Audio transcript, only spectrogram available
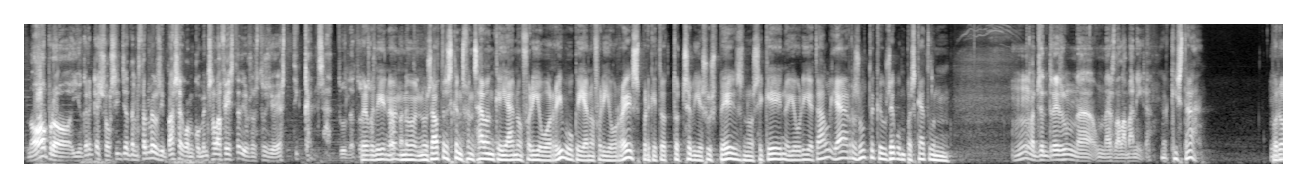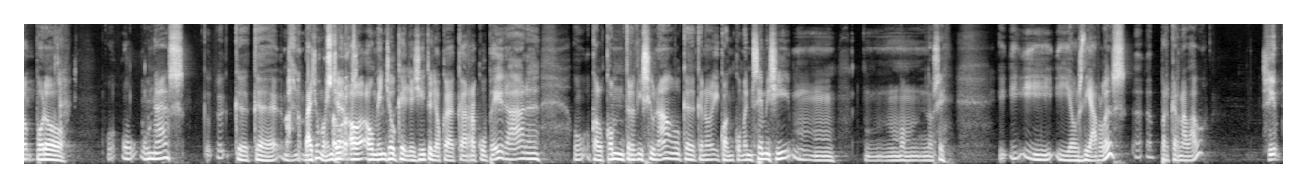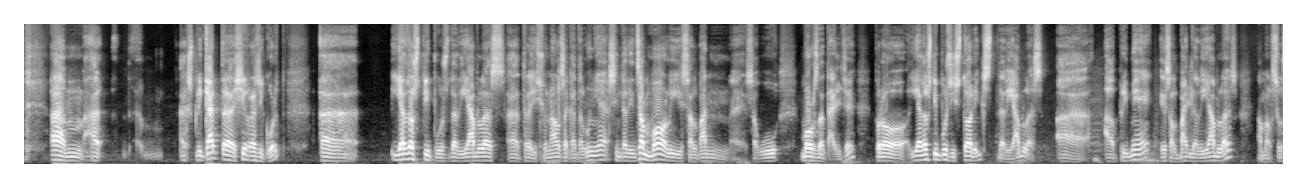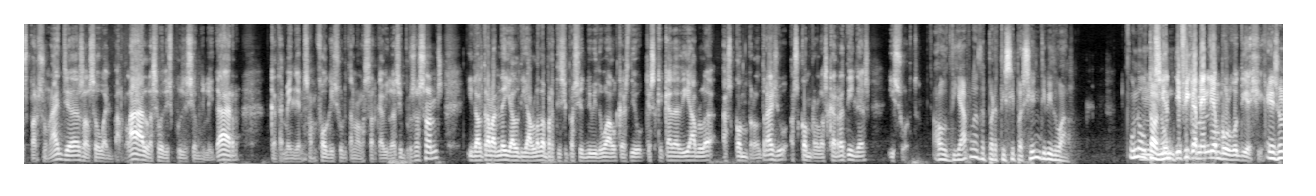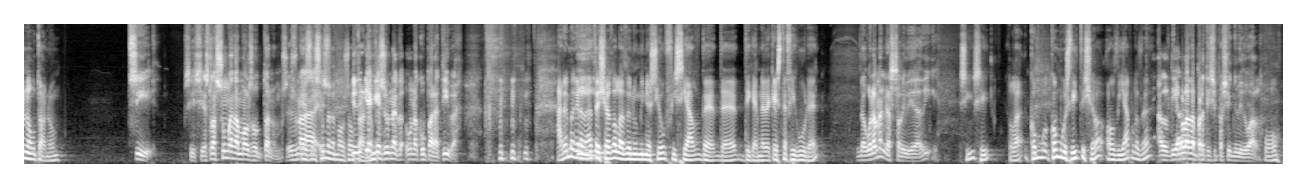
No, però jo crec que això als sitgetans també els hi passa. Quan comença la festa dius, ostres, jo ja estic cansat, tu, de tots però, dir, no, no, Nosaltres que ens pensàvem que ja no faríeu arribo, que ja no faríeu res, perquè tot, tot s'havia suspès, no sé què, no hi hauria tal, ja resulta que us heu empescat un... Mm, ens entrés una, un nas de la màniga. Aquí està. Però, mm. però un as que, que vaja, almenys, almenys el que he llegit, allò que, que recupera ara quelcom tradicional, que, que no, i quan comencem així, mm, mm, no sé, i, i, i els diables eh, per Carnaval? Sí, um, explicat així res i curt, uh, hi ha dos tipus de diables eh, tradicionals a Catalunya, sintetitzant molt i salvant eh, segur molts detalls, eh? però hi ha dos tipus històrics de diables. Eh, el primer és el ball de diables, amb els seus personatges, el seu ball parlat, la seva disposició militar, que també llencen foc i surten a les cercaviles i processons, i d'altra banda hi ha el diable de participació individual, que es diu que és que cada diable es compra el trajo, es compra les carretilles i surt. El diable de participació individual. Un mm, autònom. Científicament li han volgut dir així. És un autònom. Sí, sí, sí, és la suma de molts autònoms. És, una, és la suma de molts autònoms. Jo diria que és una, una cooperativa. Ara m'ha agradat I... això de la denominació oficial de, de diguem-ne, d'aquesta figura. D'alguna manera se li havia de dir. Sí, sí. La, com, com ho has dit, això? El diable de... El diable de participació individual. Oh.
